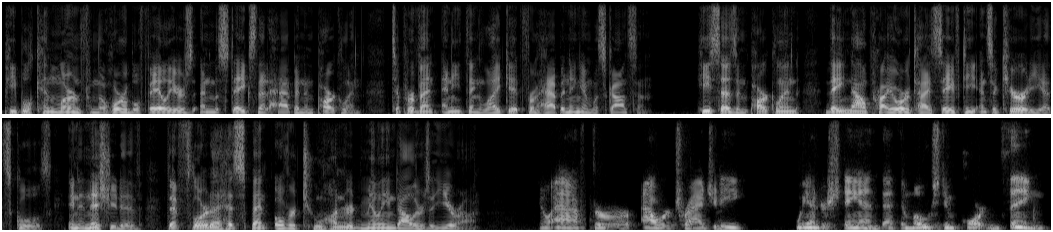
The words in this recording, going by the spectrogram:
people can learn from the horrible failures and mistakes that happen in Parkland to prevent anything like it from happening in Wisconsin. He says in Parkland, they now prioritize safety and security at schools, an initiative that Florida has spent over $200 million a year on. You know, after our tragedy, we understand that the most important thing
